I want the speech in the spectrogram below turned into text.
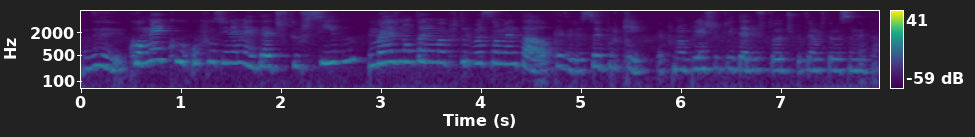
de como é que o funcionamento é distorcido, mas não tem uma perturbação mental. Quer dizer, eu sei porquê. É porque não preenche os critérios todos para ter uma perturbação mental.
